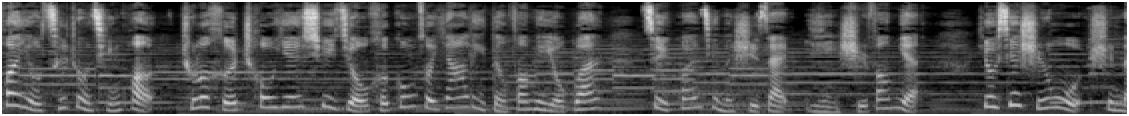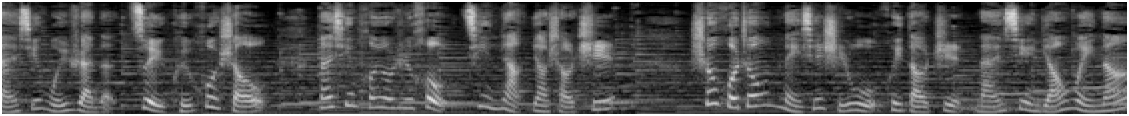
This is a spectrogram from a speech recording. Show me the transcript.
患有此种情况，除了和抽烟、酗酒和工作压力等方面有关，最关键的是在饮食方面。有些食物是男性微软的罪魁祸首，男性朋友日后尽量要少吃。生活中哪些食物会导致男性阳痿呢？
